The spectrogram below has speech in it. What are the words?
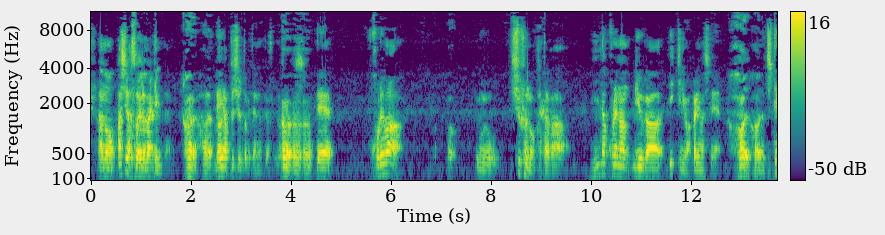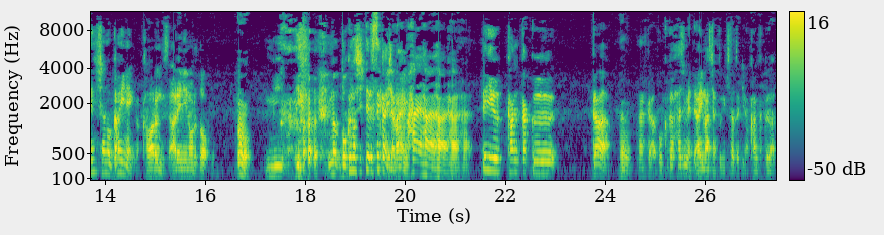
あの、足は添えるだけみたいはいはい、な。レイアップシュートみたいになってますけど。うんうんうん。で、これは、もう、主婦の方が、みんなこれな理由が一気に分かりまして、はいはい。自転車の概念が変わるんですよ、あれに乗ると。うん。み、今、僕の知ってる世界じゃないっはいはいはいはいていう感覚が、はい。うん。なんか僕が初めてアイマーチャントに来た時の感覚だ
